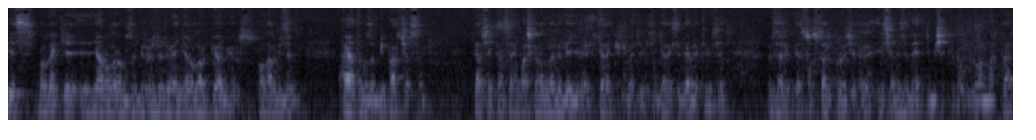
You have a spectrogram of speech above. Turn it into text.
biz buradaki e, yavrularımızı bir özürlü ve engel olarak görmüyoruz. Onlar bizim hayatımızın bir parçası. Gerçekten Sayın Başkanımın da dediği gibi gerek hükümetimizin, gerekse devletimizin özellikle sosyal projeleri ilçemizde de etkin bir şekilde uygulanmakta.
